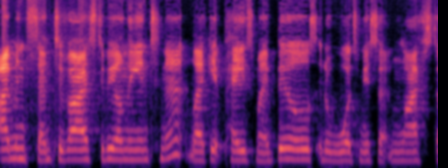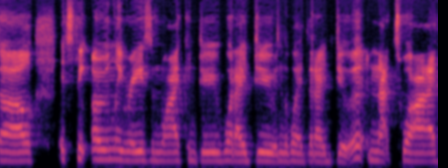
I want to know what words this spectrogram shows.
i'm incentivized to be on the internet. Like it pays my bills. It awards me a certain lifestyle. It's the only reason why i can do what i do in the way that i do it and that's why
